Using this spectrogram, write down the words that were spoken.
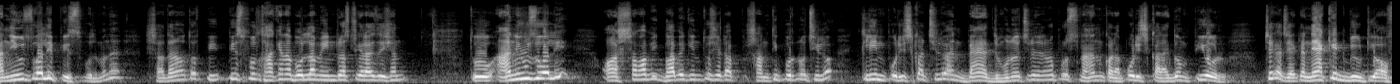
unusually peaceful মানে সাধারণত পিসফুল থাকে না বললাম ইন্ডাস্ট্রিয়ালাইজেশন তো আনইউজুয়ালি অস্বাভাবিকভাবে কিন্তু সেটা শান্তিপূর্ণ ছিল ক্লিন পরিষ্কার ছিল অ্যান্ড ব্যাড মনে হচ্ছিল যেন পুরো স্নান করা, পরিষ্কার, একদম পিওর ঠিক আছে? একটা naked beauty of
